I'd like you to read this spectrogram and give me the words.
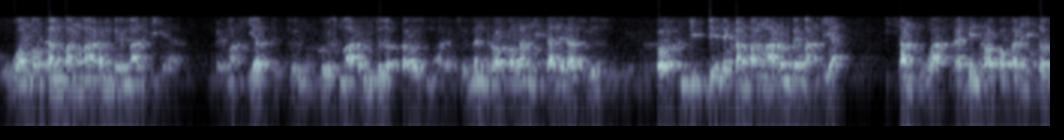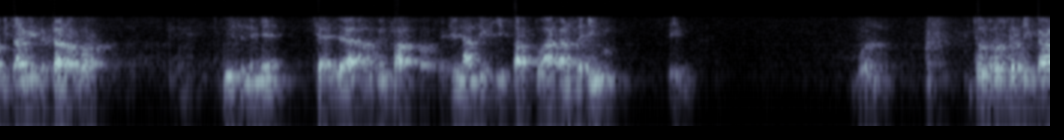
Wong kok gampang marah mbek maksiat. Mbek maksiat betul terus marah delok terus marah. Cuman rokok lan nyikane ra suwe-suwe. Kok dikne gampang marah mbek maksiat. Pisang tua. Berarti rokok pada nyiksa pisang gitu rokok. Itu jenenge jaza al faktor. Jadi nanti hisab itu akan seim. Itu terus ketika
